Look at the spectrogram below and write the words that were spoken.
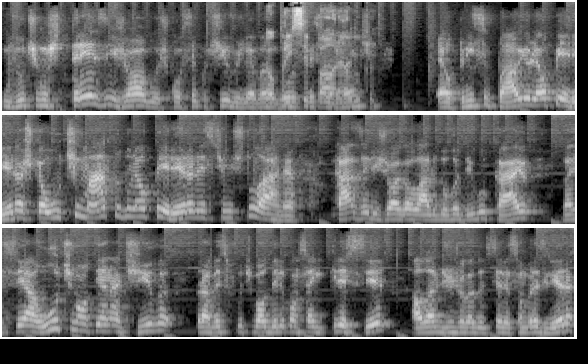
nos últimos 13 jogos consecutivos, levando é o principal, né, Luca? É o principal e o Léo Pereira, acho que é o ultimato do Léo Pereira nesse time titular, né? Caso ele jogue ao lado do Rodrigo Caio, vai ser a última alternativa para ver se o futebol dele consegue crescer ao lado de um jogador de seleção brasileira.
